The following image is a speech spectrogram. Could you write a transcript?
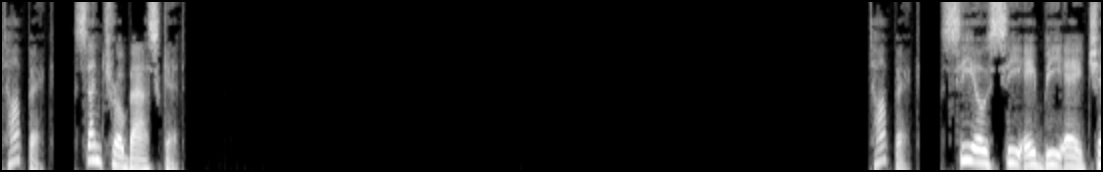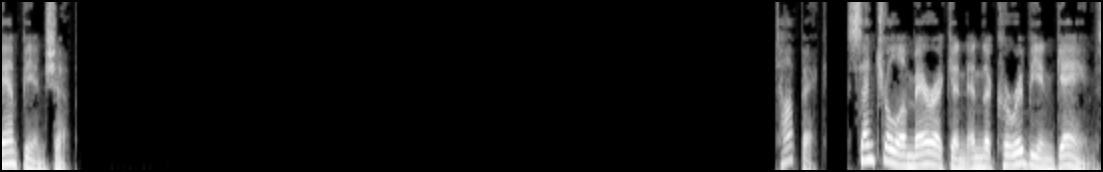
Topic: Centrobasket. Topic: COCABA Championship. Central American and the Caribbean Games.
